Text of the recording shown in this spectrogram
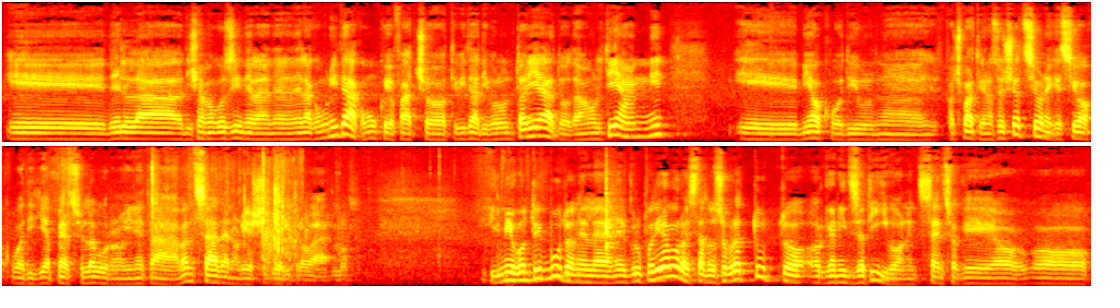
E della, diciamo così, nella, nella, comunità, comunque io faccio attività di volontariato da molti anni mi occupo di un, faccio parte di un'associazione che si occupa di chi ha perso il lavoro in età avanzata e non riesce più a ritrovarlo. Il mio contributo nel, nel gruppo di lavoro è stato soprattutto organizzativo, nel senso che ho, ho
